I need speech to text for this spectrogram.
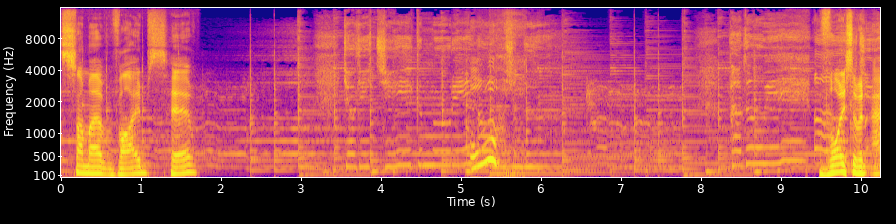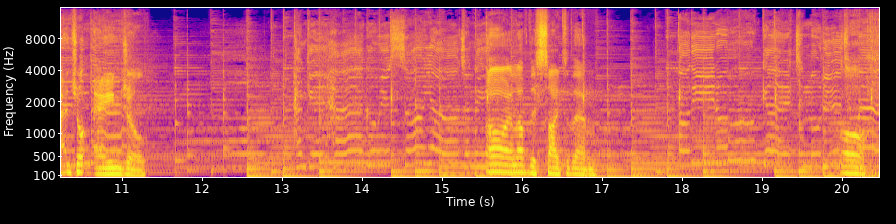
summer vibes here. Ooh. Voice of an actual angel. Oh, I love this side to them. Oh.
